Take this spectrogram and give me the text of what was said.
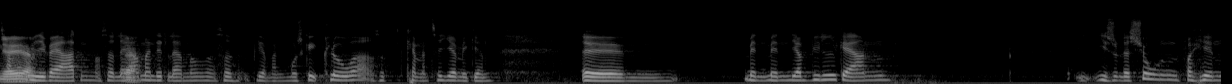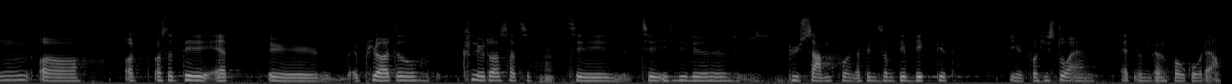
tager Ja, ja, man ud i verden, og så lærer Ja. man et eller andet, og så bliver man måske klogere, og så kan man tage hjem igen. Øhm, men, men jeg ville gerne isolationen for hende, og, og, og så det, at øh, plottet knytter sig til, mm. til, til et lille bysamfund, og det er ligesom det er vigtigt øh, for historien, at den, Ja. den foregår der.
